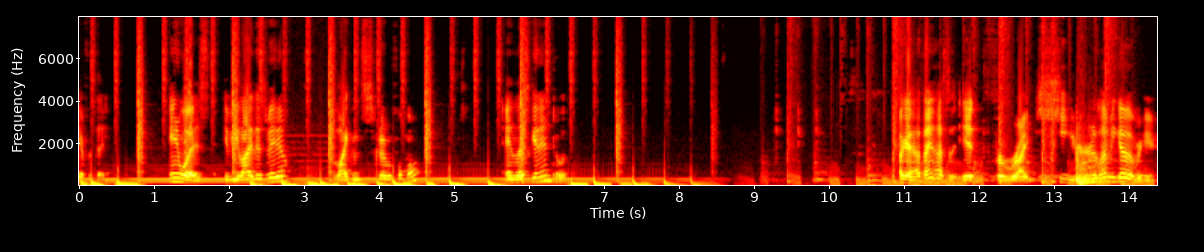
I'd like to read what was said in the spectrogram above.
everything. Anyways, if you like this video, like and subscribe for more. And let's get into it. Okay, I think that's it for right here. Let me go over here.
